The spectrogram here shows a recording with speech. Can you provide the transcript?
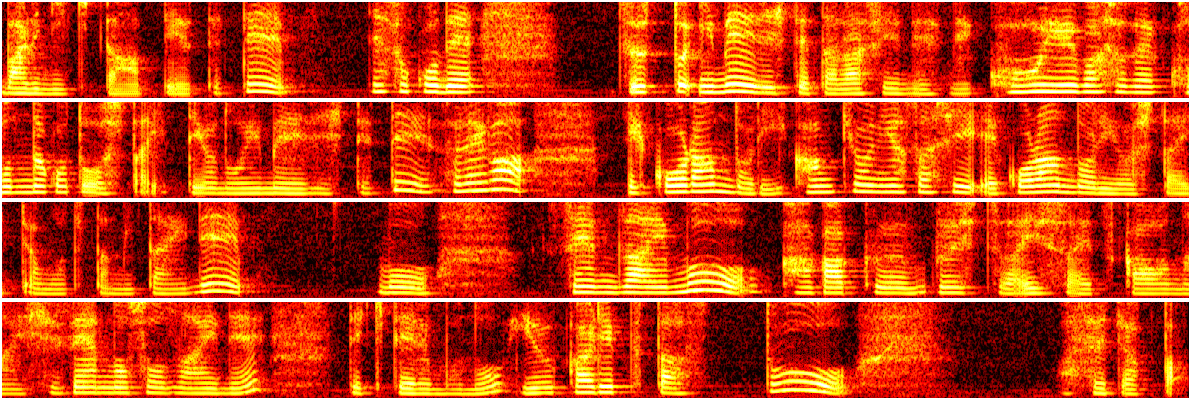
バリに来たって言っててでそこでずっとイメージしてたらしいんですね。こういう場所でこんなことをしたいっていうのをイメージしててそれがエコランドリー環境に優しいエコランドリーをしたいって思ってたみたいでもう洗剤も化学物質は一切使わない自然の素材でできてるものユーカリプタスと忘れちゃった。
